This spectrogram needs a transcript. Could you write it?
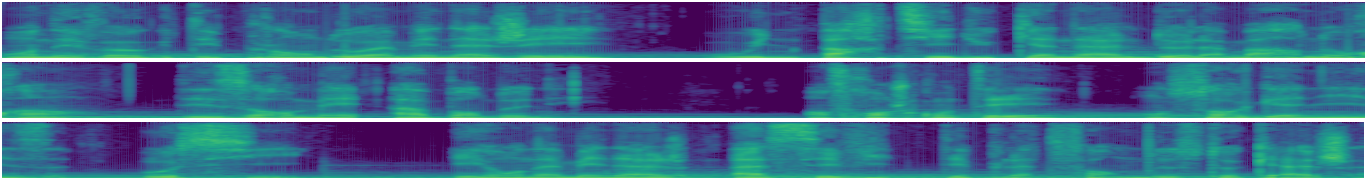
on évoque des plans d'eau aménagés ou une partie du canal de la Marne au Rhin désormais abandonnée. En Franche-Comté, on s'organise aussi et on aménage assez vite des plateformes de stockage.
